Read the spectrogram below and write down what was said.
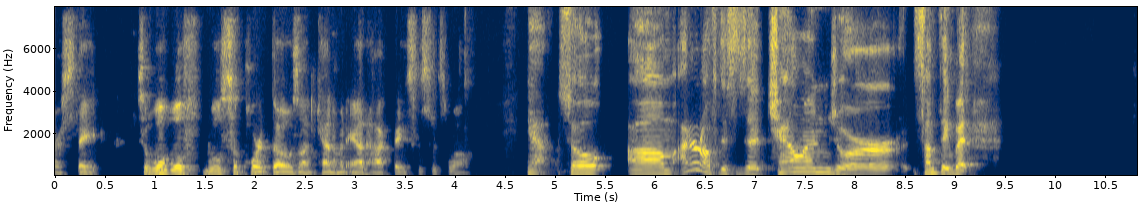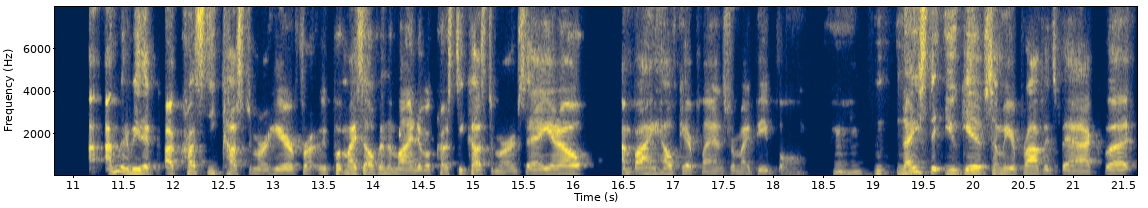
our state. So we'll, we'll, we'll support those on kind of an ad hoc basis as well. Yeah. So um, I don't know if this is a challenge or something, but I'm going to be the, a crusty customer here. For put myself in the mind of a crusty customer and say, you know, I'm buying healthcare plans for my people. Mm-hmm. Nice that you give some of your profits back, but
